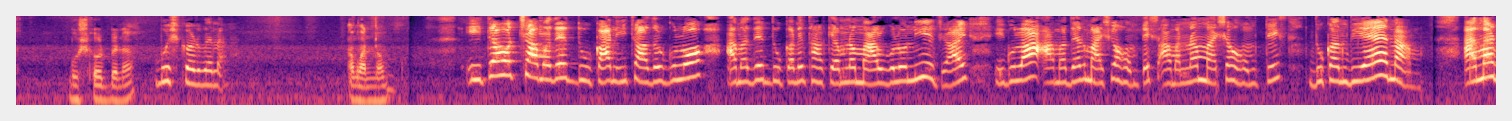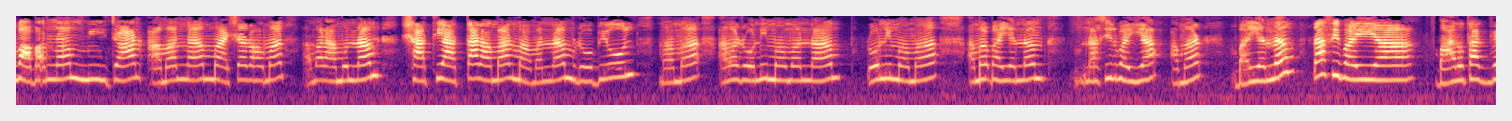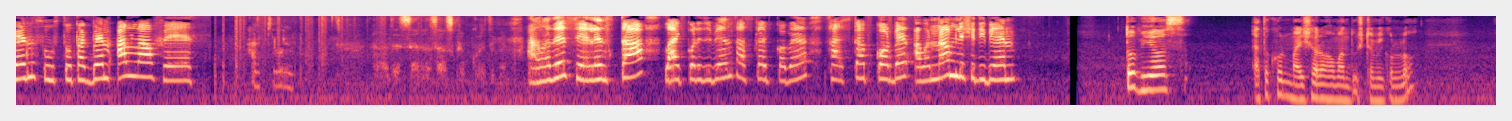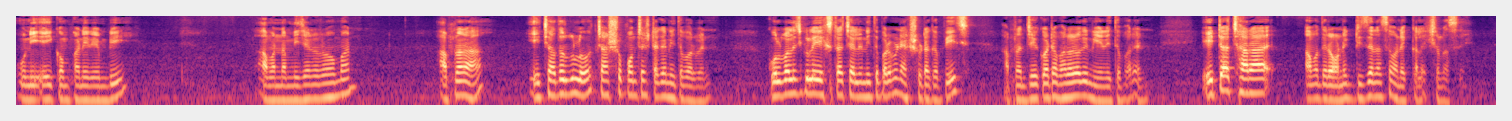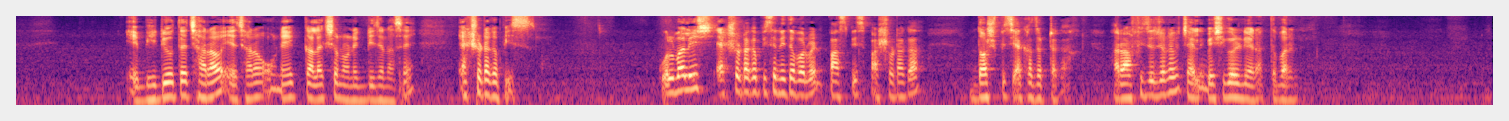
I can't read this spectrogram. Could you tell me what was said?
বুসকা উঠবে না? বুশ করবে না। আমার নাম এটা হচ্ছে আমাদের দোকান। এই চাদরগুলো আমাদের দোকানে থাকে। আমরা মালগুলো নিয়ে যাই। এগুলা আমাদের মাসা হোমটেক্স আমার নাম মাসা হোমটেক্স দোকান দিয়ে নাম। আমার বাবার নাম মিজান, আমার নাম মাইশা রহমান, আমার আমার নাম সাথী আক্তার, আমার মামার নাম রবিউল মামা, আমার রনি মামার নাম, রনি মামা, আমার ভাইয়ের নাম নাসির ভাইয়া, আমার ভাইয়ার নাম রাফি ভাইয়া। ভালো থাকবেন সুস্থ থাকবেন। আল্লাহ হাফেজ। আর কি বলব? আমাদের চ্যানেল সাবস্ক্রাইব করে দেবেন। আমাদের চ্যানেলটা লাইক করে দিবেন সাবস্ক্রাইব করবেন সাবস্ক্রাইব করবেন আমার নাম লিখে দিবেন। তো ভিওস এতক্ষণ মাইশা রহমান দুষ্টামি করল। উনি এই কোম্পানির এমডি। আমার নাম মিজানুর রহমান। আপনারা এই চাদরগুলো চারশো পঞ্চাশ টাকা নিতে পারবেন। কোলবালিশগুলো এক্সট্রা চাইলে নিতে পারবেন, একশো টাকা পিস আপনার যে কয়টা ভালো লাগে নিয়ে নিতে পারেন। এটা ছাড়া আমাদের অনেক ডিজাইন আছে, অনেক কালেকশন আছে। এই ভিডিওতে ছাড়াও, এছাড়াও অনেক কালেকশন অনেক ডিজাইন আছে। একশো টাকা পিস কোলবালিশ একশো টাকা পিসে নিতে পারবেন, পাঁচ পিস পাঁচশো টাকা, দশ পিস এক হাজার টাকা। আর রাফিজের জন্য চাইলে বেশি করে নিয়ে রাখতে পারেন।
